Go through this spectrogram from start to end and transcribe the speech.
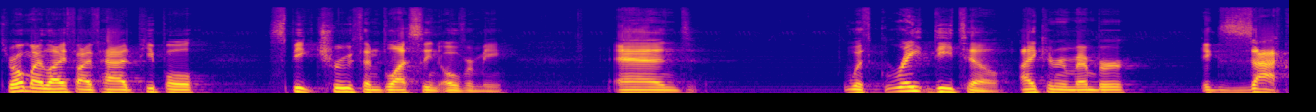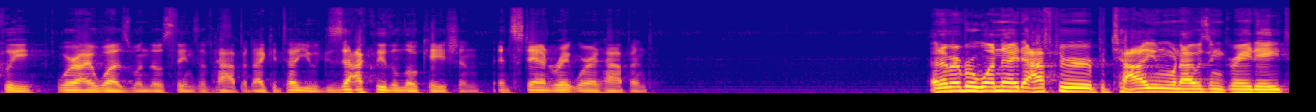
throughout my life, I've had people speak truth and blessing over me. And with great detail, I can remember exactly where I was when those things have happened. I can tell you exactly the location and stand right where it happened. And I remember one night after battalion when I was in grade eight,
